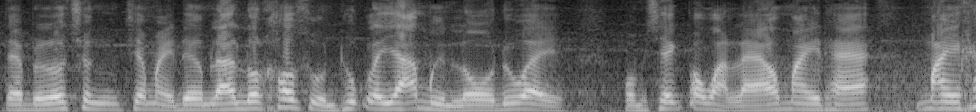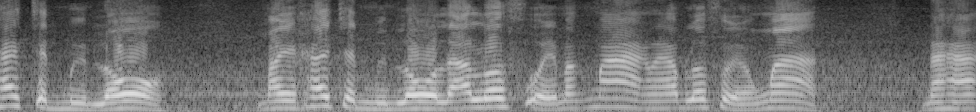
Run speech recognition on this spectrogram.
แต่เป็นรถเชียงใหม่เดิมแล้วรถเข้าศูนย์ทุกระยะหมื่นโลด้วย ผมเช็คประวัติแล้วไม่แท้ไม่แค่ 70,000 โล ไม่แค่ 70,000 โลแล้วรถสวยมากๆนะครับรถสวยมากๆนะฮะ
